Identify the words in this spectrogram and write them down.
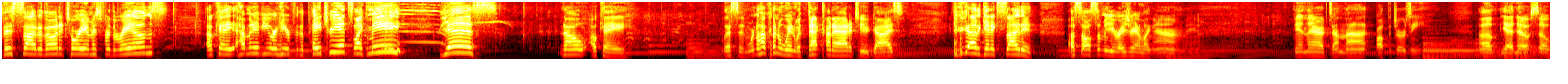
This side of the auditorium is for the Rams. Okay, how many of you are here for the Patriots like me? Yes. No, okay. Listen, we're not going to win with that kind of attitude, guys. You got to get excited. I saw some of you raise your hand like, ah, man. Been there, done that, bought the jersey. Um, yeah, no. So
